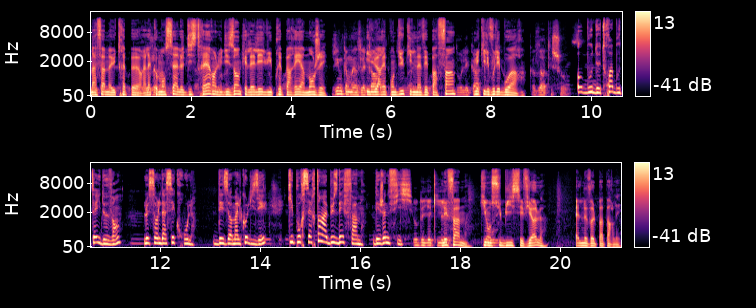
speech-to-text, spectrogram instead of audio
Ma femme a eu très peur. Elle a commencé à le distraire en lui disant qu'elle allait lui préparer à manger. Il lui a répondu qu'il n'avait pas faim, mais qu'il voulait boire. Au bout de trois bouteilles de vin, le soldat s'écroule. Des hommes alcoolisés qui pour certains abusent des femmes, des jeunes filles. Les femmes qui ont subi ces viols, elles ne veulent pas parler.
